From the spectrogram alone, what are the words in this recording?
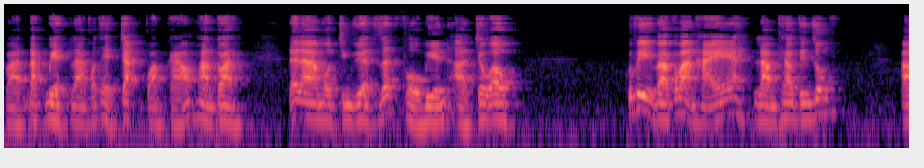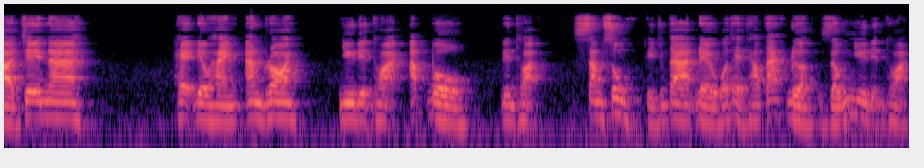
và đặc biệt là có thể chặn quảng cáo hoàn toàn. Đây là một trình duyệt rất phổ biến ở châu Âu. Quý vị và các bạn hãy làm theo tiến Dũng. Ở trên à, hệ điều hành Android như điện thoại Apple điện thoại Samsung thì chúng ta đều có thể thao tác được giống như điện thoại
